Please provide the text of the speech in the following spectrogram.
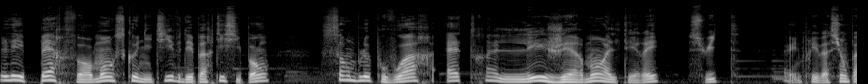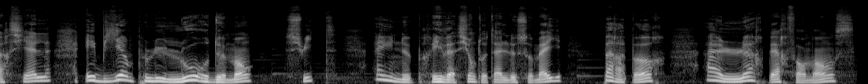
les performances cognitives des participants semblent pouvoir être légèrement altérées suite à une privation partielle et bien plus lourdement suite à une privation totale de sommeil par rapport à leur performance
